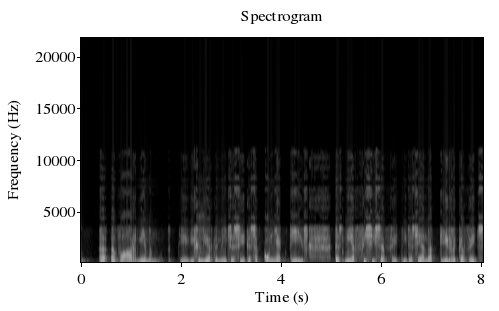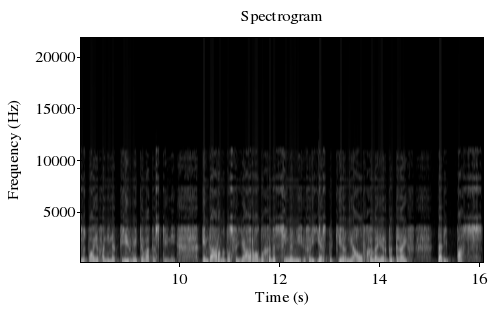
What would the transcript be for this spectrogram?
'n uh, 'n waarneming. Die die geleerde mense sê dis 'n konjektuur. Dis nie 'n fisiese wet nie, dis 'n natuurlike wet soos baie van die natuurwette wat ons ken nie. En daarom het ons vir jare al begin sien in die, vir die eerste keer in die halfgeleier bedryf dat die pas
